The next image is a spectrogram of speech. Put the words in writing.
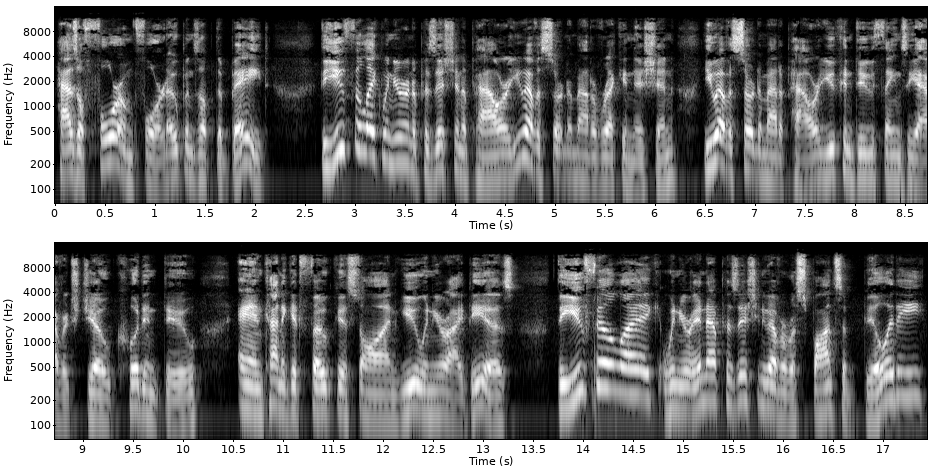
has a forum for it, opens up debate. Do you feel like when you're in a position of power, you have a certain amount of recognition, you have a certain amount of power, you can do things the average Joe couldn't do, and kind of get focused on you and your ideas? Do you feel like when you're in that position, you have a responsibility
